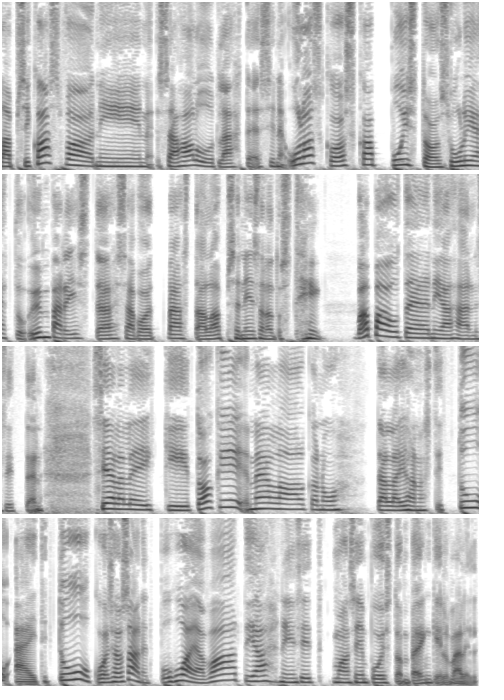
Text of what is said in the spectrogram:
lapsi kasvaa, niin sä haluat lähteä sinne ulos, koska puisto on suljettu ympäristö. Sä voit päästää lapsen niin sanotusti vapauteen ja hän sitten siellä leikkii. Toki Nella on alkanut tällä ihanasti tuu, äiti tuu, kun se osaa nyt puhua ja vaatia, niin sit mä oon siinä puiston penkillä välillä.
